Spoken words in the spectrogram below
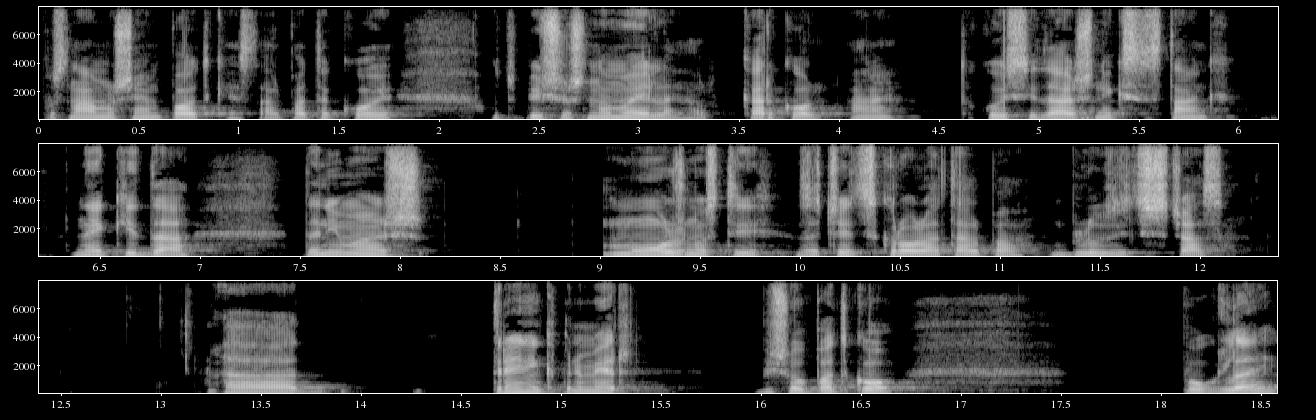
posnameš en podcast ali pa takoj odpišeš na maile ali karkoli. Takoj si daš neki sestanek. Nekaj, da, da nimaš možnosti začeti scrollati ali pa bluziti sčasoma. trening primer bi šel pa tako. Poglej,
